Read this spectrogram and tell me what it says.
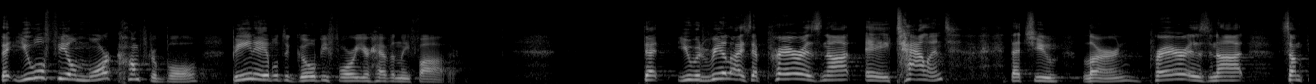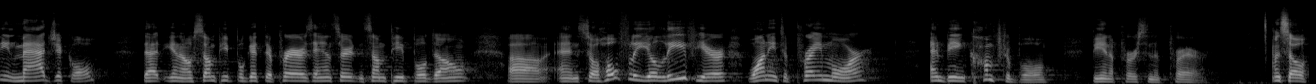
that you will feel more comfortable being able to go before your Heavenly Father. That you would realize that prayer is not a talent that you learn, prayer is not something magical that you know some people get their prayers answered and some people don't uh, and so hopefully you'll leave here wanting to pray more and being comfortable being a person of prayer. And so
